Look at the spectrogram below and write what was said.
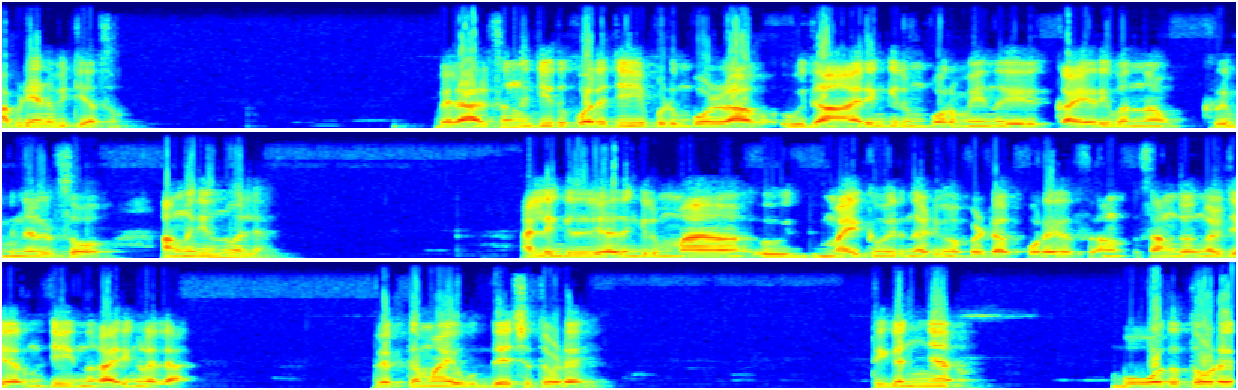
അവിടെയാണ് വ്യത്യാസം. ബലാത്സംഗം ചെയ്ത് കൊല ചെയ്യപ്പെടുമ്പോൾ ആ ഇതാരെങ്കിലും പുറമേ നിന്ന് കയറി വന്ന ക്രിമിനൽസോ അങ്ങനെയൊന്നുമല്ല. അല്ലെങ്കിൽ ഏതെങ്കിലും മയക്കുമരുന്ന് അടിമപ്പെട്ട കുറേ സംഘങ്ങൾ ചേർന്ന് ചെയ്യുന്ന കാര്യങ്ങളല്ല. വ്യക്തമായ ഉദ്ദേശത്തോടെ തികഞ്ഞ ബോധത്തോടെ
